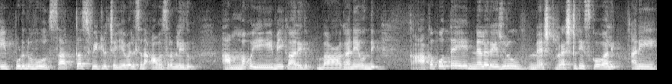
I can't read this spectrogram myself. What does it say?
ఇప్పుడు నువ్వు సర్కస్ ఫీట్లు చేయవలసిన అవసరం లేదు. అమ్మకు ఏమీ కాలేదు. బాగానే ఉంది. కాకపోతే నెల రోజులు నెక్స్ట్ రెస్ట్ తీసుకోవాలి అని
